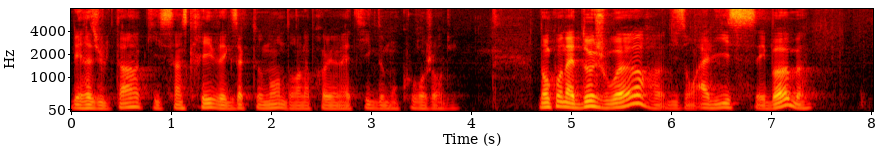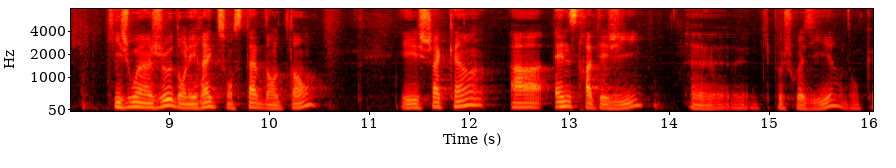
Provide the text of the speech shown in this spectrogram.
les résultats qui s'inscrivent exactement dans la problématique de mon cours aujourd'hui. Donc on a deux joueurs, disons Alice et Bob, qui jouent un jeu dont les règles sont stables dans le temps, et chacun a n stratégies euh, qu'il peut choisir. Donc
